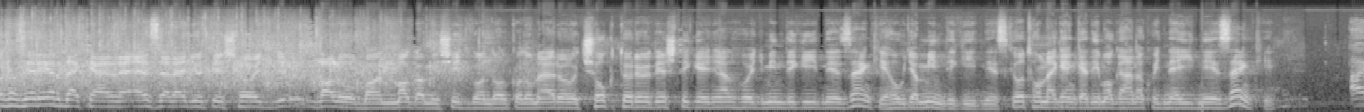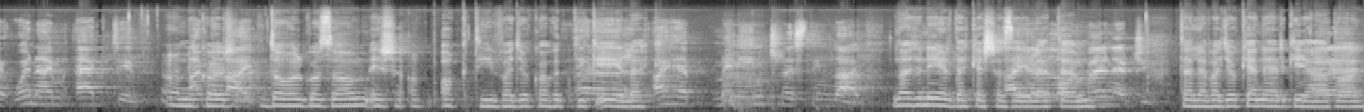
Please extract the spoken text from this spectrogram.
Az azért érdekelne ezzel együtt is, hogy valóban magam is így gondolkodom erről, hogy sok törődést igényel, hogy mindig így nézzen ki, ha ugye mindig így néz ki. Otthon megengedi magának, hogy ne így nézzen ki? Amikor dolgozom és ak- aktív vagyok, addig Uh, élek. Nagyon érdekes az életem. Tele vagyok energiával. Uh.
